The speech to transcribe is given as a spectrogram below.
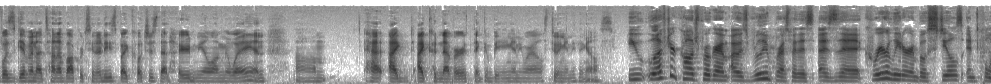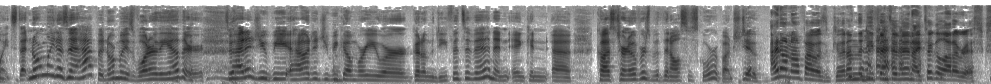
was given a ton of opportunities by coaches that hired me along the way, and um, had I I could never think of being anywhere else, doing anything else you left your college program. I was really impressed by this as the career leader in both steals and points. That normally doesn't happen. Normally it's one or the other. so how did you be? How did you become where you are good on the defensive end and, and can uh, cause turnovers, but then also score a bunch too? Yeah, I don't know if I was good on the defensive end. I took a lot of risks,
